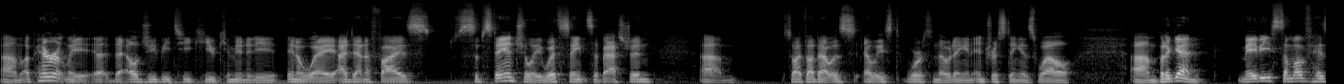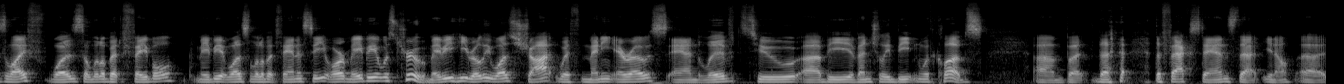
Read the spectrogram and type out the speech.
um, apparently, uh, the LGBTQ community, in a way, identifies substantially with Saint Sebastian. Um, so I thought that was at least worth noting and interesting as well. Um, but again, maybe some of his life was a little bit fable. Maybe it was a little bit fantasy, or maybe it was true. Maybe he really was shot with many arrows and lived to uh, be eventually beaten with clubs. Um, but the the fact stands that you know, uh,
